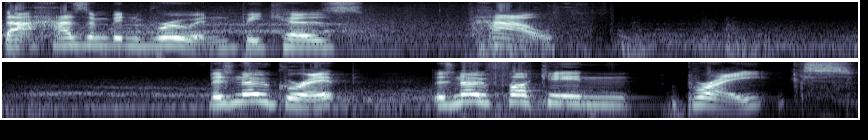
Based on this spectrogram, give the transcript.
that hasn't been ruined because how? There's no grip. There's no fucking brakes.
